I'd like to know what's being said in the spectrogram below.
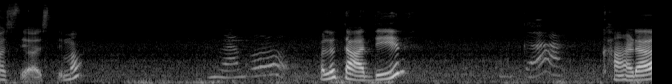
আস্তে আস্তে মা। বলো তাদের খাঁড়া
